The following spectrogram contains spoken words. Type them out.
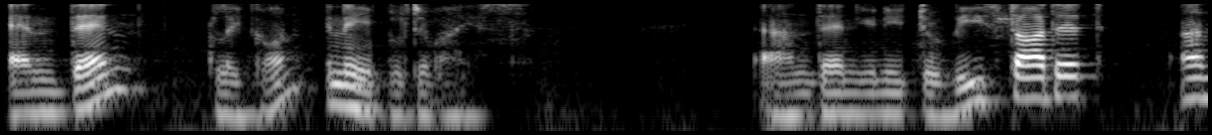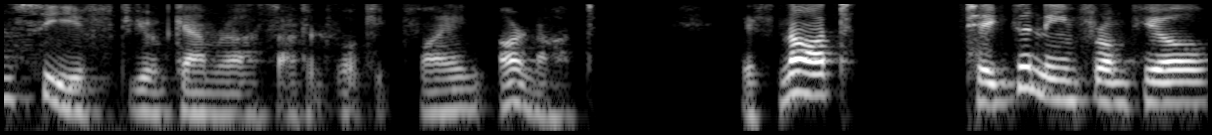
and then click on enable device. And then you need to restart it and see if your camera started working fine or not. If not, take the name from here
